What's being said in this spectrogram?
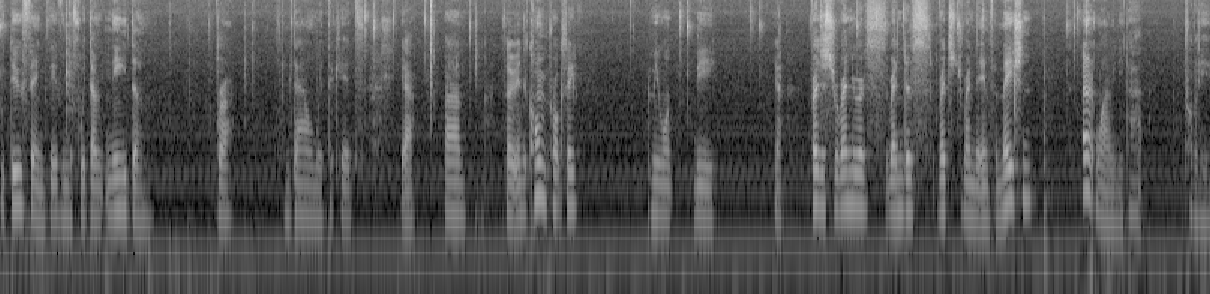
We do things even if we don't need them. Bruh. Down with the kids. Yeah. Um, so in the common proxy, we want the yeah register renders renders register render information. I don't know why we need that. Probably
